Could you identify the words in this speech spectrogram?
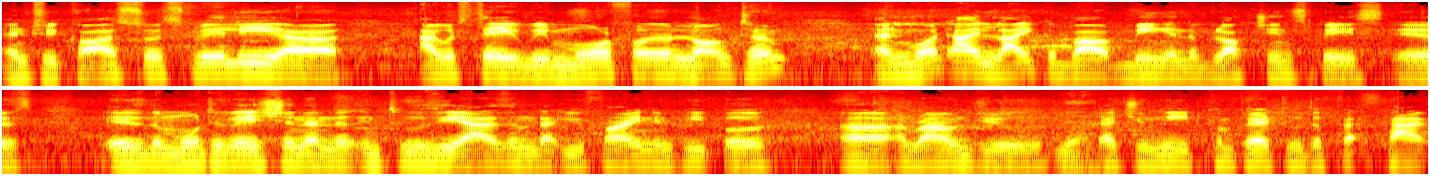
entry cost. So it's really, uh, I would say, we're more for the long term. And what I like about being in the blockchain space is is the motivation and the enthusiasm that you find in people uh, around you Yeah. that you meet compared to the fa-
